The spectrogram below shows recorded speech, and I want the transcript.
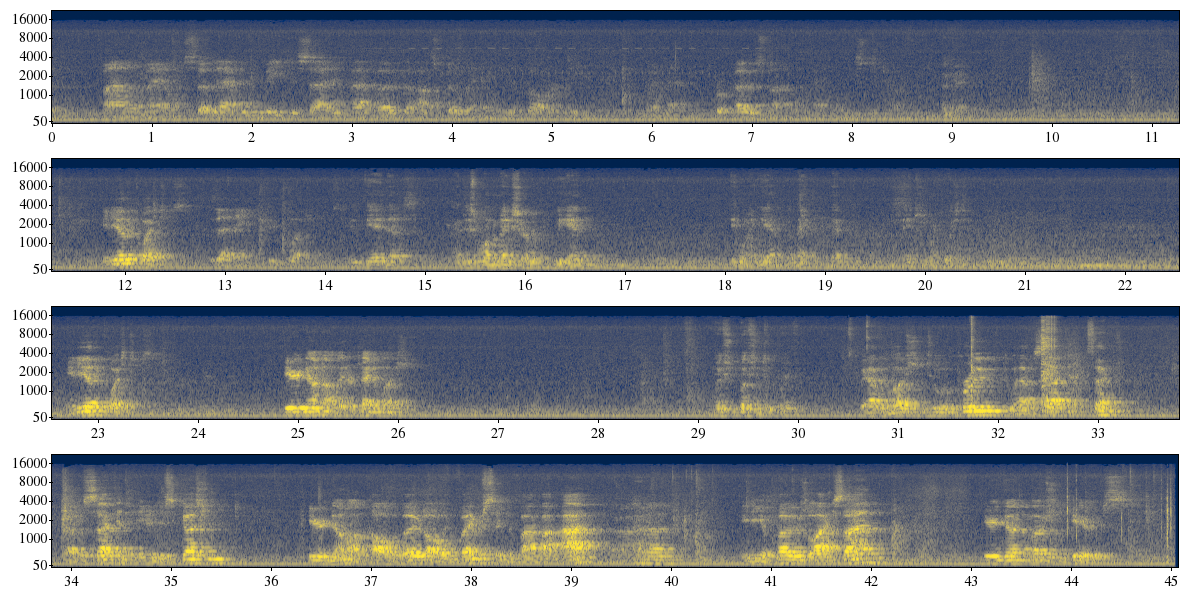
final amount, so that will be decided by both the hospital and the authority when that proposed final amount is determined. Okay. Any other questions? Does that answer your questions? Yeah, it does. I just wanted to make sure we had, anyway, yeah, that, that answers my question. Any other questions? Hearing none, I'll entertain a motion. Motion, motion to approve. We have a motion to approve. Do we have a second? Second. We have a second. Any discussion? Hearing none, I'll call the vote. All in favor signify by aye. aye. Any opposed, like sign? Hearing none, the motion carries.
